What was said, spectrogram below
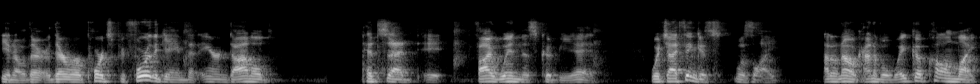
you know, there there were reports before the game that Aaron Donald had said if I win, this could be it, which I think is was like I don't know, kind of a wake up call. I'm like,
